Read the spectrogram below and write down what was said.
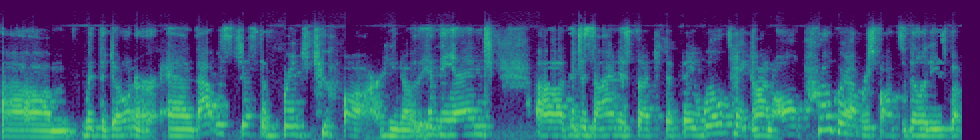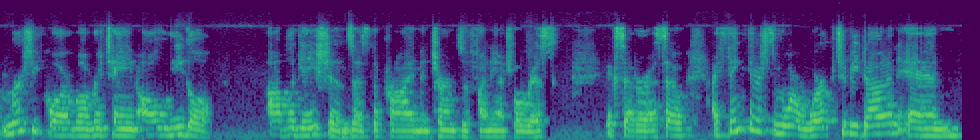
um, with the donor. And that was just a bridge too far. You know, in the end, uh, the design is such that they will take on all program responsibilities, but Mercy Corps will retain all legal obligations as the prime in terms of financial risk, et cetera. So I think there's some more work to be done and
